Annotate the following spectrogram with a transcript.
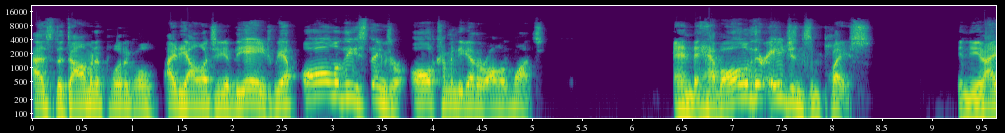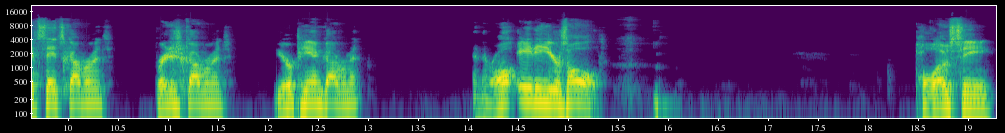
as the dominant political ideology of the age. We have all of these things are all coming together all at once and they have all of their agents in place in the United States government, British government, European government, and they're all 80 years old. Pelosi,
